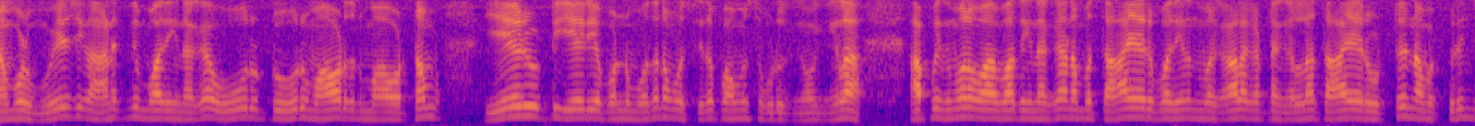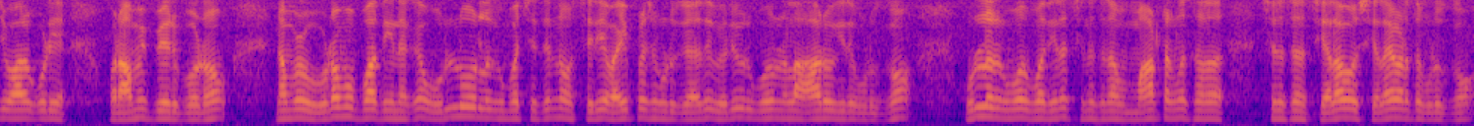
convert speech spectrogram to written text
நம்மளோட முயற்சிகள் அனைத்தும் பார்த்தீங்கன்னாக்கா ஊர் டு ஊர் மாவட்டத்து மாவட்டம் ஏரி விட்டு ஏரியா பண்ணும்போது நம்ம சிறப்பு அம்சம் கொடுக்குங்க ஓகேங்களா? அப்போ இது மாதிரி பார்த்தீங்கன்னாக்கா நம்ம தாயார் பார்த்தீங்கன்னா இந்த மாதிரி காலகட்டங்கள்லாம் தாயார் விட்டு நம்ம பிரிஞ்சு வாழக்கூடிய ஒரு அமைப்பு ஏற்படும். நம்மளோட உடம்பு பார்த்தீங்கன்னாக்கா உள்ளூரில் இருக்கும் பட்சத்தில் நம்ம சரியாக வைப்ரேஷன் கொடுக்காது வெளியூர் போகும் நல்லா ஆரோக்கியத்தை கொடுக்கும். உள்ளே இருக்கும்போது பார்த்தீங்கன்னா சின்ன சின்ன மாற்றங்களும் சில சின்ன சின்ன செலவு செலவிடத்தை கொடுக்கும்.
